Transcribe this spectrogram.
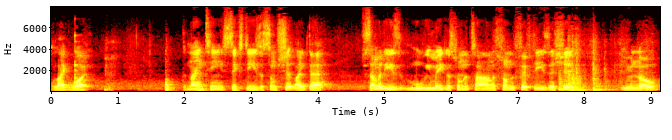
like what? The 1960s or some shit like that. Some of these movie makers from the time is from the 50s and shit. You know,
